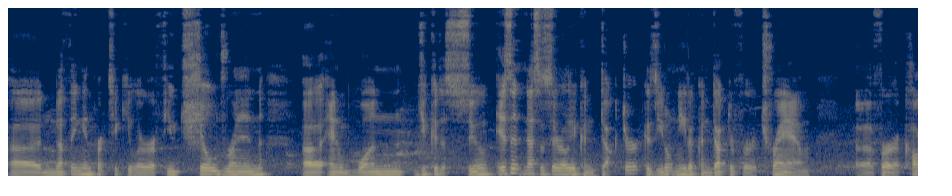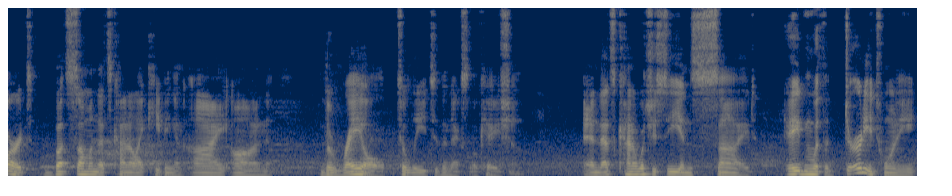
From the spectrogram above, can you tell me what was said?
uh, nothing in particular, a few children, uh, and one you could assume isn't necessarily a conductor, because you don't need a conductor for a tram, uh, for a cart, but someone that's kind of like keeping an eye on the rail to lead to the next location. And that's kind of what you see inside. Aiden, with a dirty 20,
